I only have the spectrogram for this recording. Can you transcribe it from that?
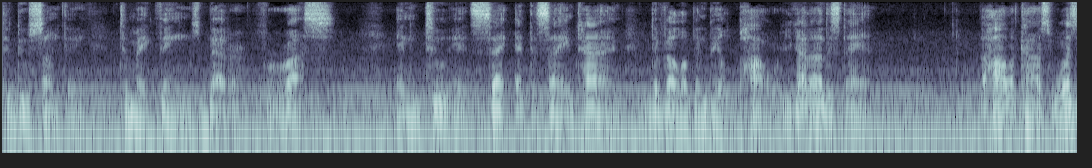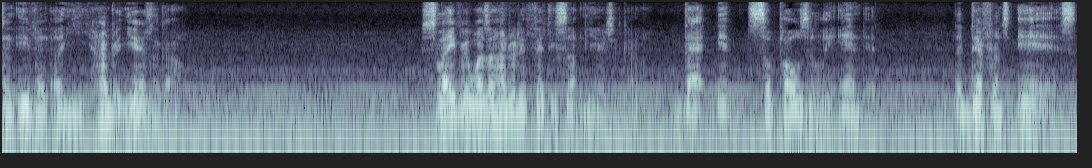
to do something to make things better for us and to at the same time develop and build power. You got to understand, the Holocaust wasn't even a hundred years ago. Slavery was 150 something years ago that it supposedly ended. The difference is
